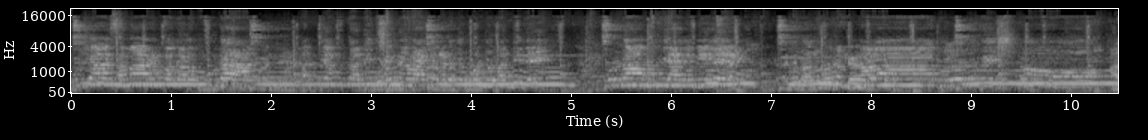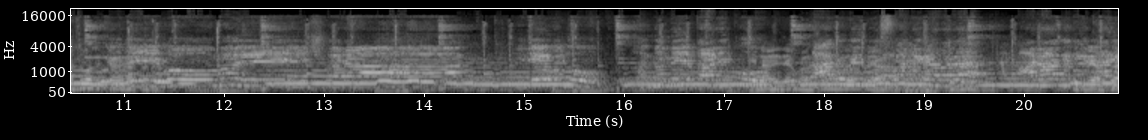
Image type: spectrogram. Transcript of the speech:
ಪೂಜಾ ಸಮಾರಂಭಗಳು ಕೂಡ ಅತ್ಯಂತ ವಿಚ್ಛಿನ್ನವಾಗಿ ನಡೆದುಕೊಂಡು ಬಂದಿದೆ. ಪೂರ್ಣಾಹುತಿಯಾದ ಮೇಲೆ ಆಜು ಬಾಜು ಕೆಳಗೆ ಹಾಕ್ತಾರೆ. ಏನಾಗಿದೆ? ರಾಘವೇಂದ್ರ ಸ್ವಾಮಿಗಳವರ ಆರಾಧನೆ ಕುದುರೆ ಹತ್ರ?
